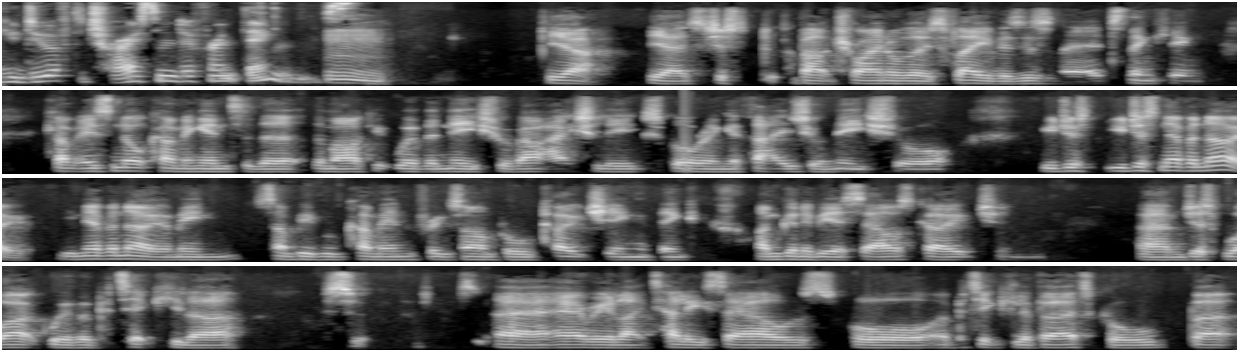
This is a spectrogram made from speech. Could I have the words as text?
you do have to try some different things. Mm. Yeah, yeah. It's just about trying all those flavors, isn't it? It's thinking it's not coming into the, the market with a niche without actually exploring if that is your niche or you just you just never know you never know i mean some people come in for example coaching and think i'm going to be a sales coach and um, just work with a particular uh, area like telesales or a particular vertical but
